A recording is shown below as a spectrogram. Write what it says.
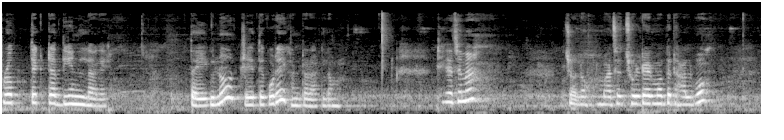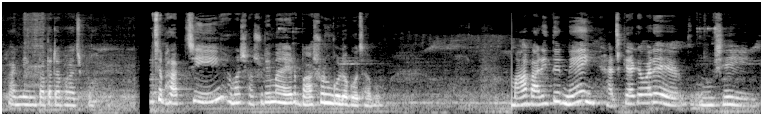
প্রত্যেকটা দিন লাগে। তাই এগুলো ট্রেতে করে এখানটা রাখলাম। ঠিক আছে না চলো, মাছের ঝোলটা এর মধ্যে ঢালবো আর নিম পাতাটা ভাজবো। আচ্ছা ভাবছি আমার শাশুড়ি মায়ের বাসনগুলো গোছাবো। মা বাড়িতে নেই, আজকে একেবারে সেই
